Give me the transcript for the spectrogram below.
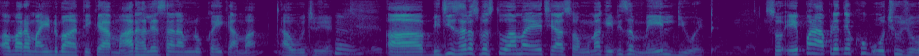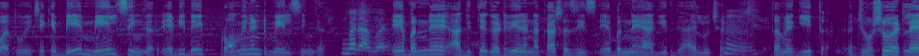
અમારા માઇન્ડમાં હતી કે આ માર હલેસા નામનું કંઈક આમાં આવવું જોઈએ. બીજી સરસ વસ્તુ આમાં એ છે આ સોંગમાં કે it is a male duet so એ પણ આપણે ત્યાં ખૂબ ઓછું જોવાતું હોય છે કે બે મેલ સિંગર એ બી બે પ્રોમિનન્ટ મેલ સિંગર બરાબર. એ બંને આદિત્ય ગઢવી અને નકાશ અઝીઝ એ બંને આ ગીત ગાયેલું છે. તમે ગીત જોશો એટલે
